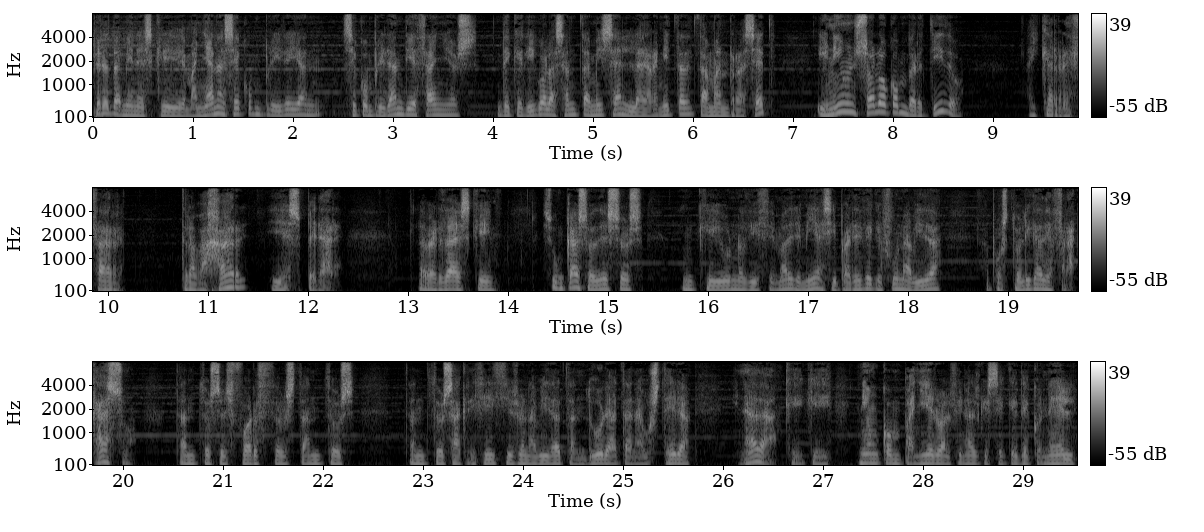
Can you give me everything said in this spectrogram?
Pero también escribe, mañana se cumplirían, se cumplirán diez años de que digo la Santa Misa en la ermita de Tamanraset, y ni un solo convertido. Hay que rezar, trabajar y esperar. La verdad es que es un caso de esos en que uno dice, madre mía, si parece que fue una vida apostólica de fracaso, tantos esfuerzos, tantos, tantos sacrificios, una vida tan dura, tan austera, y nada, que, que ni un compañero al final que se quede con él,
